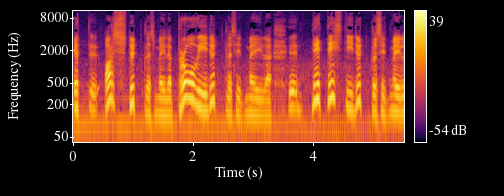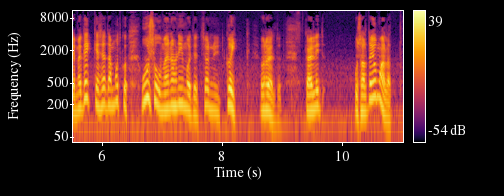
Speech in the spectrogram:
et arst ütles meile, proovid ütlesid meile, need testid ütlesid meile, me kõike seda muudkui usume noh niimoodi, et see on nüüd kõik, on öeldud. kallid, usalda Jumalat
